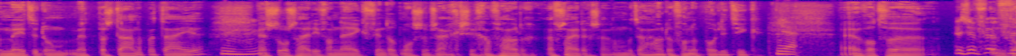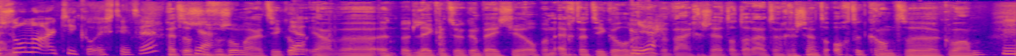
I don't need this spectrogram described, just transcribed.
mee te doen met bestaande partijen. Mhm. Mm -hmm. En soms zei hij van nee, ik vind dat moslims eigenlijk zich afhoudig, afzijdig zouden moeten houden van de politiek. Ja. En wat we... Dus een, een verzonnen artikel is dit, hè? Het was ja. een verzonnen artikel. Ja, ja we, het, het, leek natuurlijk een beetje op een echt artikel. We hebben bijgezet dat dat uit een recente ochtendkrant uh, kwam. Mhm.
